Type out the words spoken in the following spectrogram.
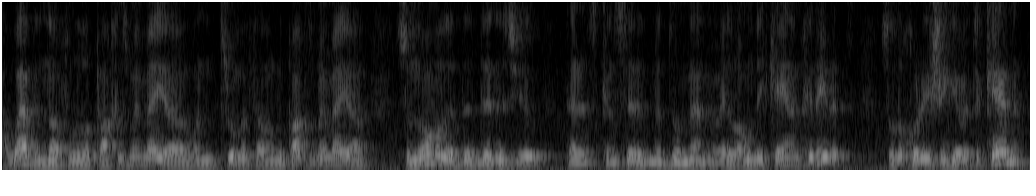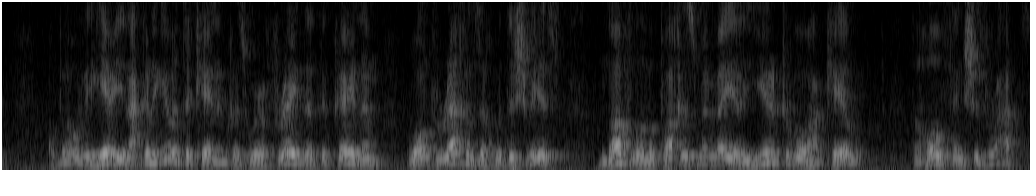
However, Nofel Lupachas Memeya, when Truma fell in Lupachas Memeya, so normally the din is you that it's considered Meduma, and Memela only Canaan could eat it. So the Churi should give it to Canaan. But over here, you're not going to give it to Canaan because we're afraid that the Canaan won't rechanzach with the Shvias. Nofel Lupachas Memeya, Yirkavu Hakel, the whole thing should rot.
